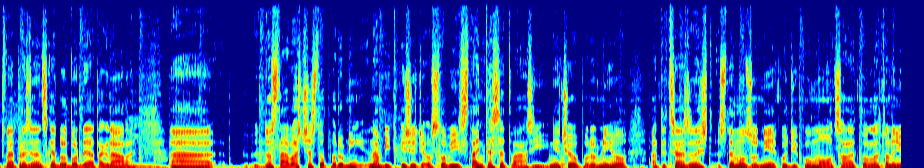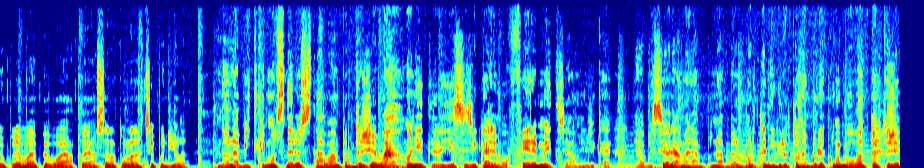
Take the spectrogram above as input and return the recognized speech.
tvé prezidentské billboardy a tak dále. Uh, dostáváš často podobné nabídky, že tě osloví, staňte se tváří, něčeho podobného a ty třeba řekneš, jste moc hodný, jako děkuju moc, ale tohle to není úplně moje pivo, já, to, já se na tomhle nechci podílet. No nabídky moc nedostávám, protože oni ty lidi si říkají, nebo firmy třeba, oni říkají, jo, my si ho dáme na, na billboard a nikdo to nebude kupovat, protože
